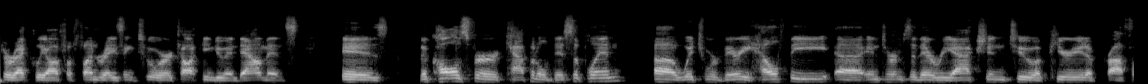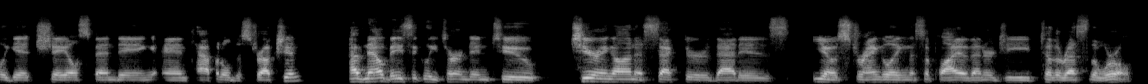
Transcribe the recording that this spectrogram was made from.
directly off a fundraising tour talking to endowments is the calls for capital discipline uh, which were very healthy uh, in terms of their reaction to a period of profligate shale spending and capital destruction have now basically turned into cheering on a sector that is you know strangling the supply of energy to the rest of the world.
